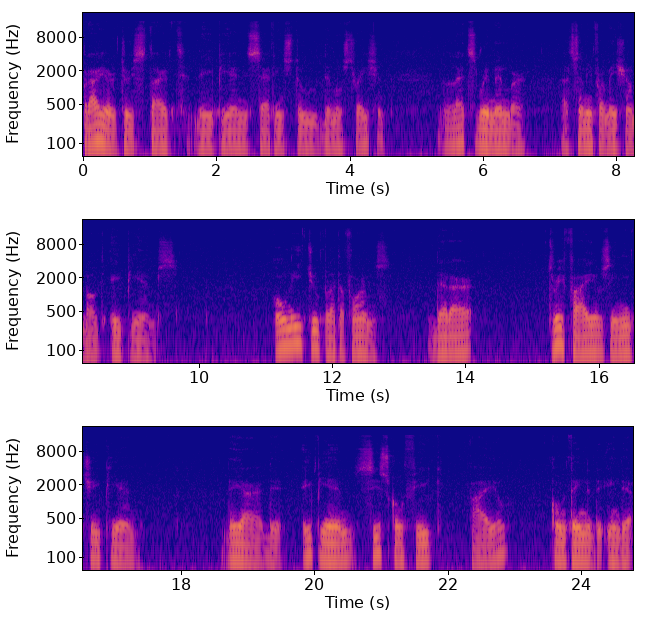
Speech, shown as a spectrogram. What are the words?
Prior to start the APM settings tool demonstration, let's remember uh, some information about APMs. On E2 platforms, that are three files in each APM. They are the APM sysconfig file contained in the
